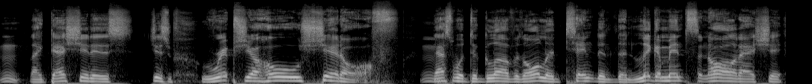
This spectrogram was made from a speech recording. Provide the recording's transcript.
Mm. Like that shit is just rips your whole shit off. That's what the glove is. All the, ten, the the ligaments and all of that shit,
